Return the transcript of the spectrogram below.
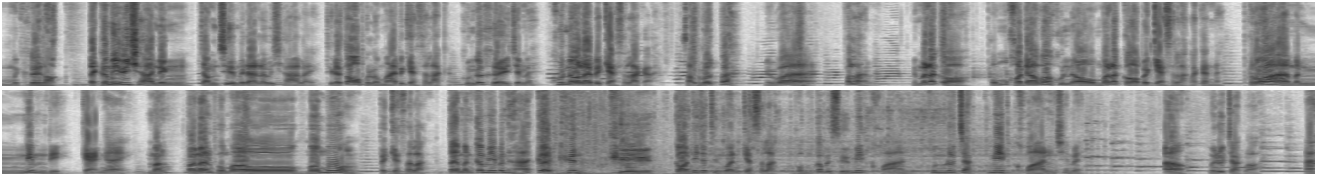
ผมไม่เคยหรอก แต่ก็มีวิชาหนึ่งจำชื่อไม่ได้แล้ววิชาอะไร ที่เราต้องเอาผลไม้ไปแกะสลักอะคุณก็เคยใช่ไหมคุณเอาอะไรไปแกะสลักอะสับปะรดปะหรือว่าฝรั่งหรือมะละกอ ผมขอเดาว่าคุณเอามะละกอไปแกะสลักแล้วกันนะ เพราะว่ามันนิ่มดิ แกะง่าย มั้ง ตอนนั้นผมเอามะม่วงไปแกะสลัก แต่มันก็มีปัญหาเกิดขึ้น คือก่อนที่จะถึงวันแกะสลัก ผมก็ไปซื้อมีดขวาน คุณรู้จักมีดขวานใช่ไหมอ้าว ไม่รู้จักเหรอ อะ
